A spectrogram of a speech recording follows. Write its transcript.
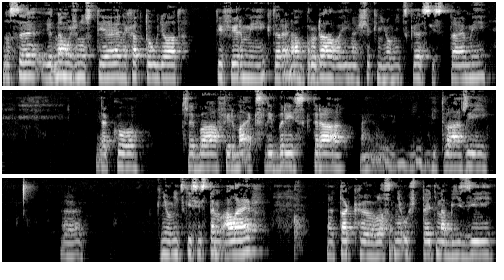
Zase jedna možnost je nechat to udělat ty firmy, které nám prodávají naše knihovnické systémy, jako třeba firma Exlibris, která vytváří eh, knihovnický systém Aleph, tak vlastně už teď nabízí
